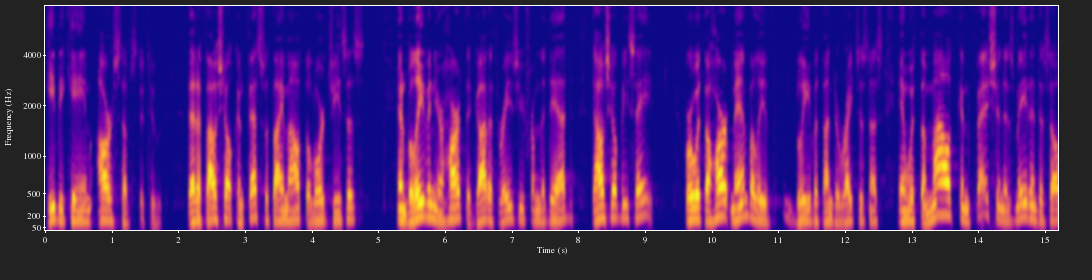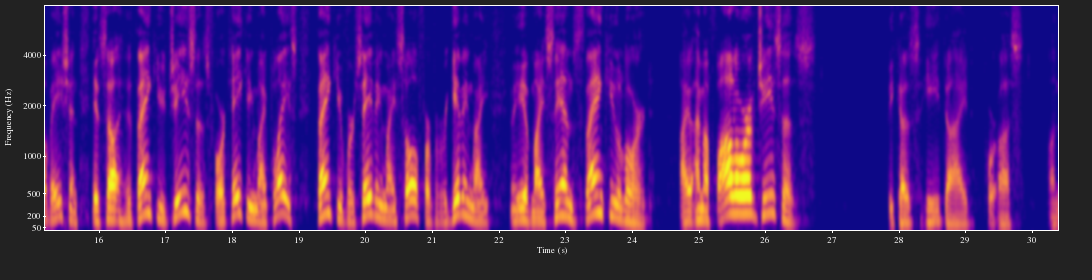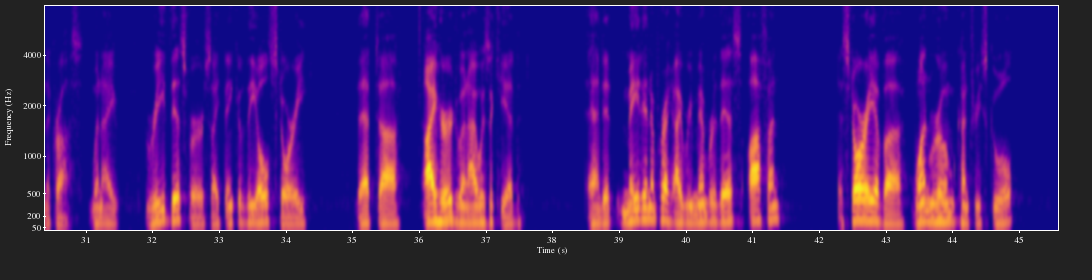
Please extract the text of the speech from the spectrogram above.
He became our substitute. That if thou shalt confess with thy mouth the Lord Jesus, and believe in your heart that God hath raised you from the dead, thou shalt be saved. For with the heart man believe, believeth unto righteousness, and with the mouth confession is made unto salvation. It's uh, thank you, Jesus, for taking my place. Thank you for saving my soul, for forgiving my, me of my sins. Thank you, Lord. I, I'm a follower of Jesus because he died for us on the cross. When I read this verse, I think of the old story that uh, I heard when I was a kid and it made an impression. I remember this often a story of a one room country school.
